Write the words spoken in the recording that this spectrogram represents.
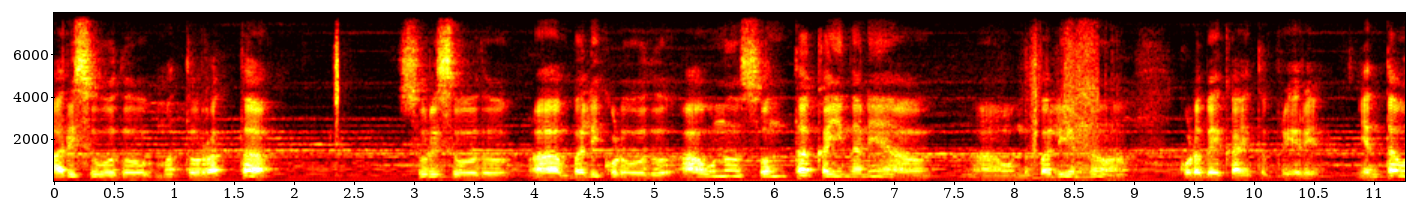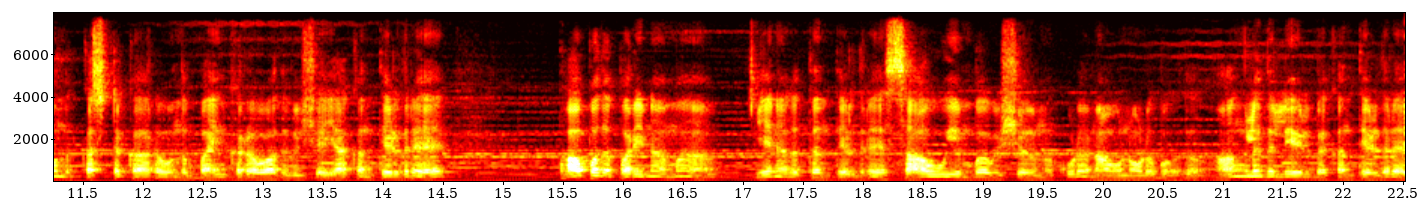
ಹರಿಸುವುದು ಮತ್ತು ರಕ್ತ ಸುರಿಸುವುದು, ಆ ಬಲಿ ಕೊಡುವುದು, ಅವನು ಸ್ವಂತ ಕೈಯಿಂದನೇ ಒಂದು ಬಲಿಯನ್ನು ಕೊಡಬೇಕಾಯಿತು ಪ್ರಿಯರಿ. ಎಂಥ ಒಂದು ಕಷ್ಟಕರ, ಒಂದು ಭಯಂಕರವಾದ ವಿಷಯ. ಯಾಕಂತೇಳಿದ್ರೆ ಪಾಪದ ಪರಿಣಾಮ ಏನಾಗುತ್ತೆ ಅಂತ ಹೇಳಿದ್ರೆ ಸಾವು ಎಂಬ ವಿಷಯವನ್ನು ಕೂಡ ನಾವು ನೋಡಬಹುದು. ಆಂಗ್ಲದಲ್ಲಿ ಹೇಳ್ಬೇಕಂತ ಹೇಳಿದ್ರೆ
